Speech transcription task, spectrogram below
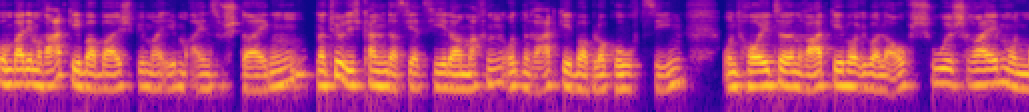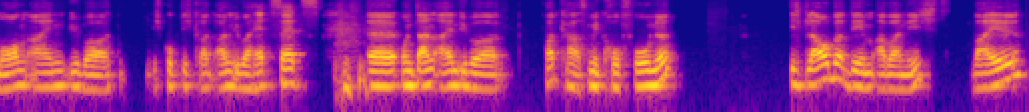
um bei dem Ratgeberbeispiel mal eben einzusteigen, natürlich kann das jetzt jeder machen und einen Ratgeberblog hochziehen und heute einen Ratgeber über Laufschuhe schreiben und morgen einen über, ich gucke dich gerade an, über Headsets äh, und dann einen über Podcast-Mikrofone. Ich glaube dem aber nicht, weil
